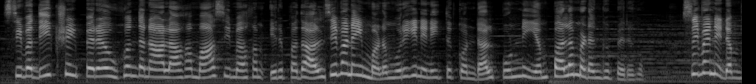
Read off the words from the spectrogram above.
சிவ தீட்சை பெற உகந்த நாளாக மாசி மகம் இருப்பதால் சிவனை மனமுருகி நினைத்து கொண்டால் புண்ணியம் பல மடங்கு பெருகும். சிவனிடம்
